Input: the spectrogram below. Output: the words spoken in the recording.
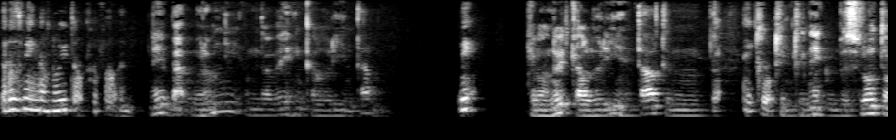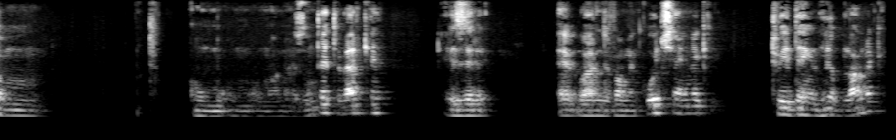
Dat was mij nog nooit opgevallen. Nee, wa- waarom niet? Omdat wij geen calorieën tellen. Nee. Ik heb nog nooit calorieën geteld en Ik toen, ook. toen, toen ik besloot om, om, om, om aan mijn gezondheid te werken, is er, eh, waren er van mijn coach eigenlijk twee dingen heel belangrijk.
